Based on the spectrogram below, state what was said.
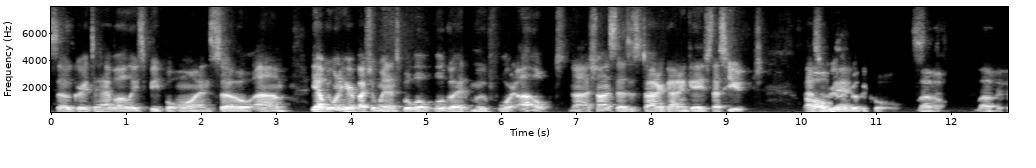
So great to have all these people on. So um, yeah, we want to hear about your wins, but we'll we'll go ahead and move forward. Oh, uh, Sean says his daughter got engaged. That's huge. That's oh, really man. really cool. Love so. it. Love it.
